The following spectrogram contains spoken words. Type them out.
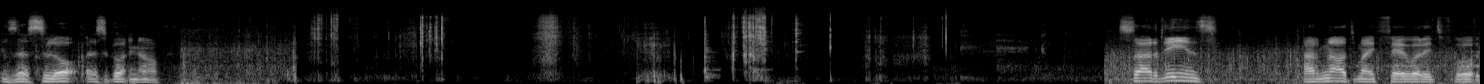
is as slow as going up. Sardines are not my favorite food.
